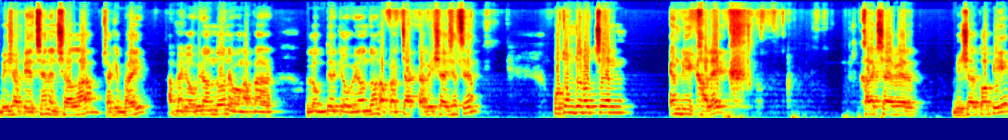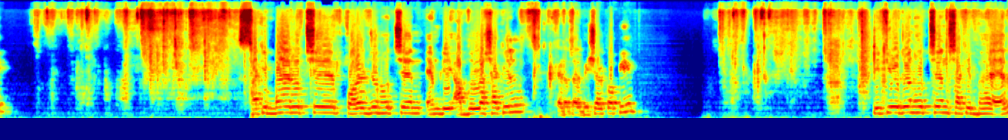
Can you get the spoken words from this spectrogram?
ভিসা পেয়েছেন ইনশাল্লাহ সাকিব ভাই। আপনাকে অভিনন্দন এবং আপনার লোকদেরকে অভিনন্দন। আপনার চারটা ভিসা এসেছে। প্রথম জন হচ্ছেন এমডি খালেক। খালেক সাহেবের ভিসার কপি। সাকিব ভাইয়ের হচ্ছে, পরের জন হচ্ছেন এমডি আব্দুল্লাহ শাকিল। এটা তার ভিসার কপি। তৃতীয় জন হচ্ছেন সাকিব ভাইয়ের,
